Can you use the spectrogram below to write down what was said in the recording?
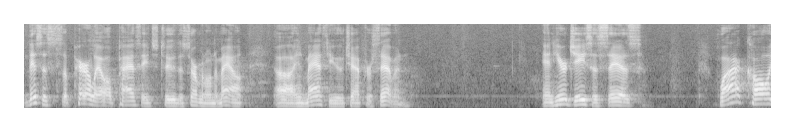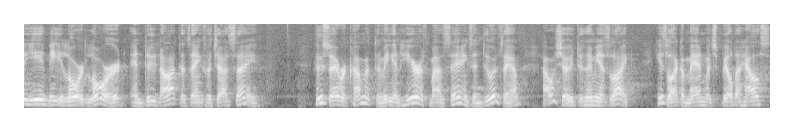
This is a parallel passage to the Sermon on the Mount uh, in Matthew chapter 7. And here Jesus says, Why call ye me Lord, Lord, and do not the things which I say? Whosoever cometh to me and heareth my sayings and doeth them, I will show you to whom he is like. He is like a man which built a house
